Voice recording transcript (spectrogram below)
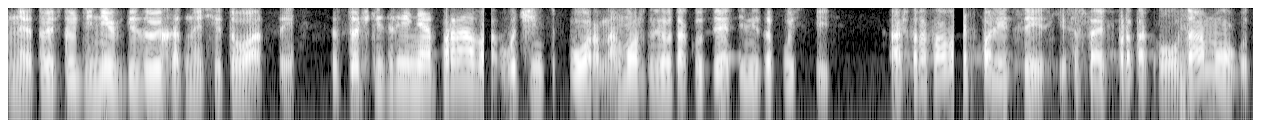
Э, то есть люди не в безвыходной ситуации. С точки зрения права очень спорно, можно ли вот так вот взять и не запустить. А штрафовать полицейские, составить протокол, да, могут.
